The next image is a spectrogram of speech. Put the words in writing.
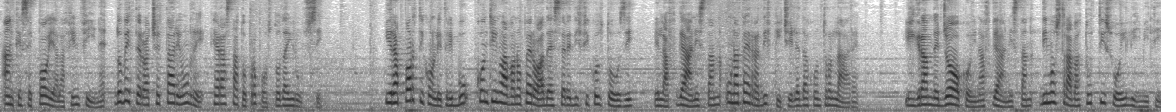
anche se poi alla fin fine dovettero accettare un re che era stato proposto dai russi. I rapporti con le tribù continuavano però ad essere difficoltosi e l'Afghanistan una terra difficile da controllare. Il grande gioco in Afghanistan dimostrava tutti i suoi limiti.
